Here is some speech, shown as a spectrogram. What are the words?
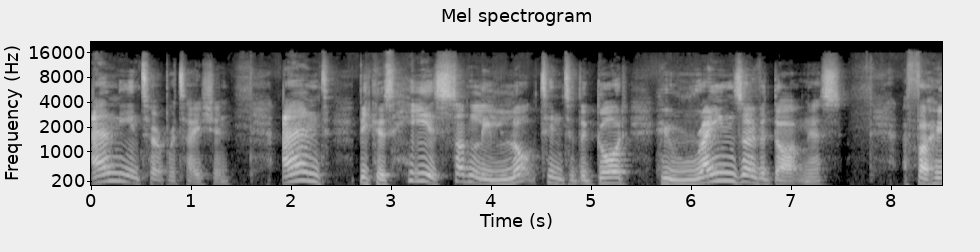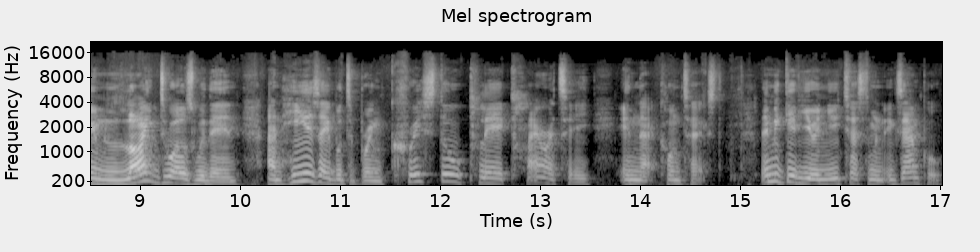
and the interpretation, and because he is suddenly locked into the God who reigns over darkness, for whom light dwells within, and he is able to bring crystal clear clarity in that context. Let me give you a New Testament example.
